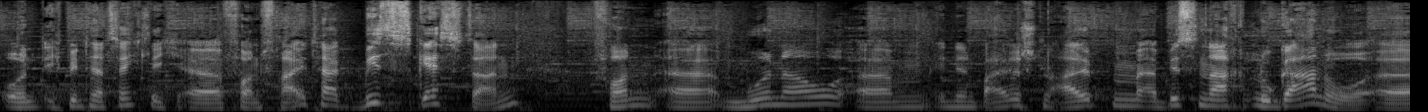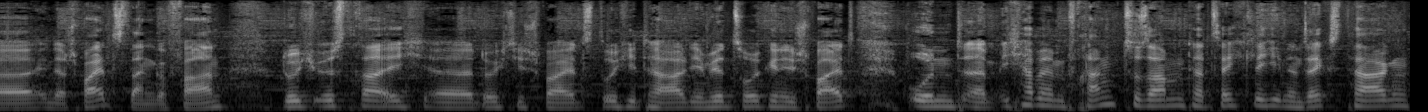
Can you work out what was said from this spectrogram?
Und ich bin tatsächlich äh, von Freitag bis gestern von äh, Murnau ähm, in den Bayerischen Alpen äh, bis nach Lugano äh, in der Schweiz dann gefahren. Durch Österreich, äh, durch die Schweiz, durch Italien, wieder zurück in die Schweiz. Und ähm, ich habe im Frank zusammen tatsächlich in den sechs Tagen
